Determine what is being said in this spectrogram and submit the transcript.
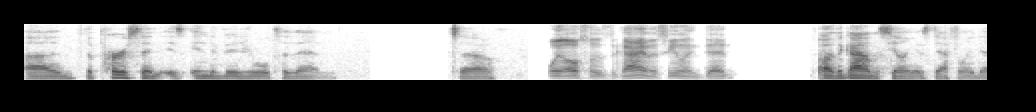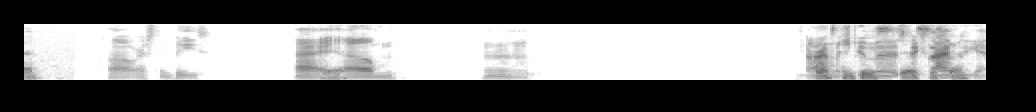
uh, the person is individual to them. So, Wait, also, is the guy on the ceiling dead? oh, the guy on the ceiling is definitely dead. Oh, rest in peace. All right. Yeah. Um. Hmm. All right, I'm shooting six times again.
